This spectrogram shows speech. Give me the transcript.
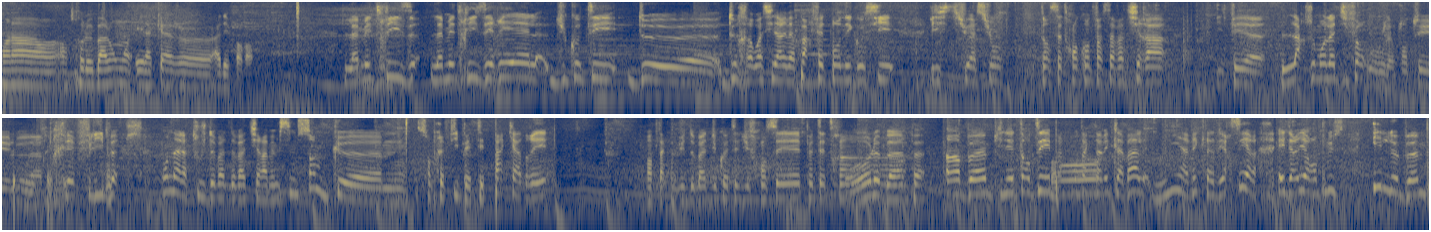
entre le ballon et la cage à défendre. La maîtrise, la maîtrise est réelle du côté de, de Rawas. Il arrive à parfaitement négocier les situations dans cette rencontre face à Vatira. Il fait euh, largement la différence. Oh, il a tenté le pré-flip. On a la touche de balle de Vatira, même s'il me semble que euh, son pré-flip n'était pas cadré. Tente la conduite de balle du côté du français, peut-être un... Oh le bump Un bump, il est tenté, pas de contact avec la balle, ni avec l'adversaire. Et derrière en plus, il le bump.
